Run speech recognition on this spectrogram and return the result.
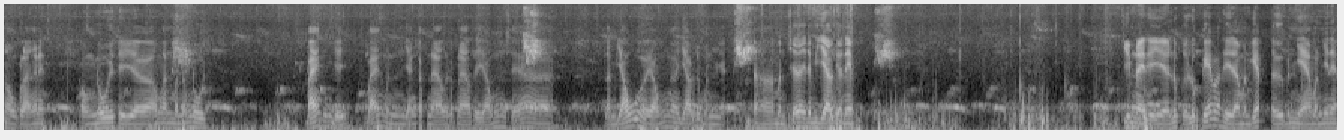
một lần anh em. Còn nuôi thì ờ, ông anh mình không nuôi. Bán cũng vậy bán mình dặn cặp nào thì cặp nào thì ổng sẽ ờ, làm dấu rồi ổng giao cho mình à, mình sẽ đem đi giao cho anh em chim này thì à, lúc từ lúc ghép thì là mình ghép từ bên nhà mình nha anh em.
